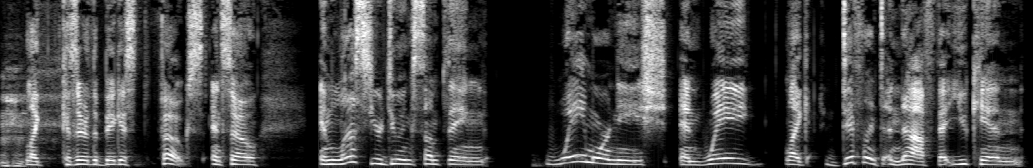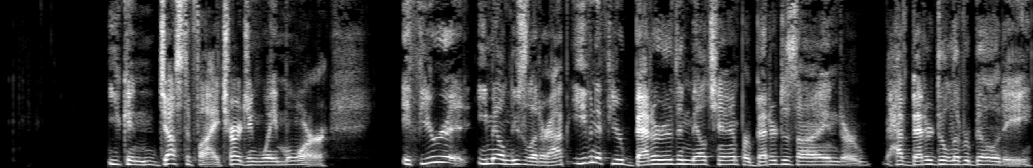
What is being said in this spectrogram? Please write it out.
Mhm. like, because they're the biggest folks. And so, unless you're doing something way more niche and way like different enough that you can you can justify charging way more if you're an email newsletter app even if you're better than mailchimp or better designed or have better deliverability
